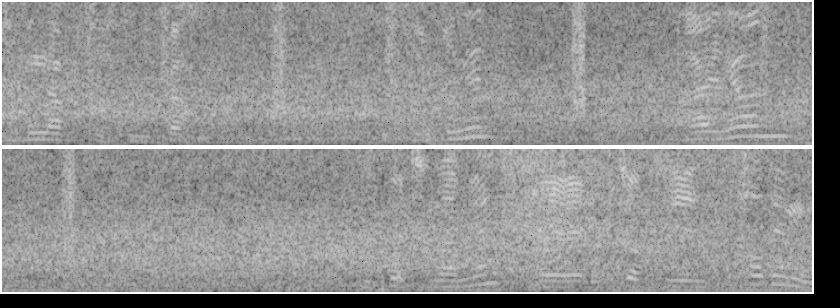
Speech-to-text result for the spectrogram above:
기분 나쁠 수 있으니까. 여기는 아현 이거 지나면 제 목적지인 서대문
